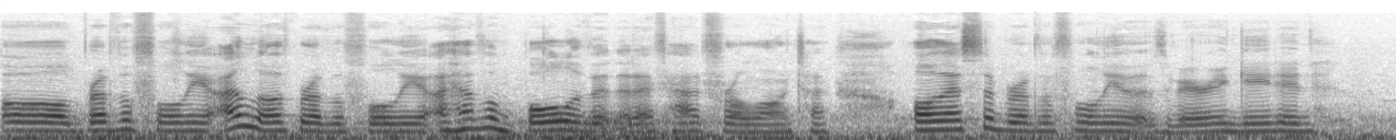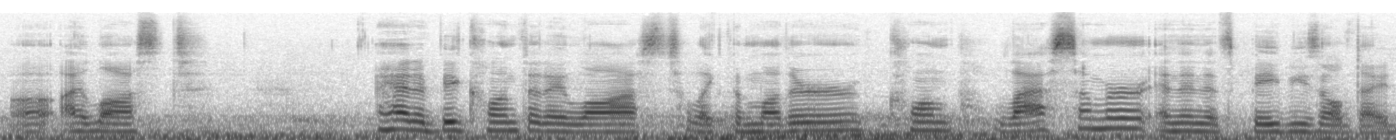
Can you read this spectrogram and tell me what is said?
Oh, brevifolia. I love brevifolia. I have a bowl of it that I've had for a long time. Oh, that's the brevifolia that's variegated. Uh, I lost, I had a big clump that I lost, like the mother clump last summer, and then its babies all died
